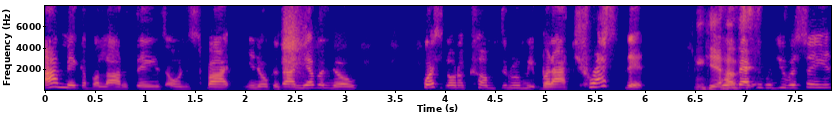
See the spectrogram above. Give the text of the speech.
I make up a lot of things on the spot, you know, because I never know what's gonna come through me, but I trust it. yeah Going back to what you were saying,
